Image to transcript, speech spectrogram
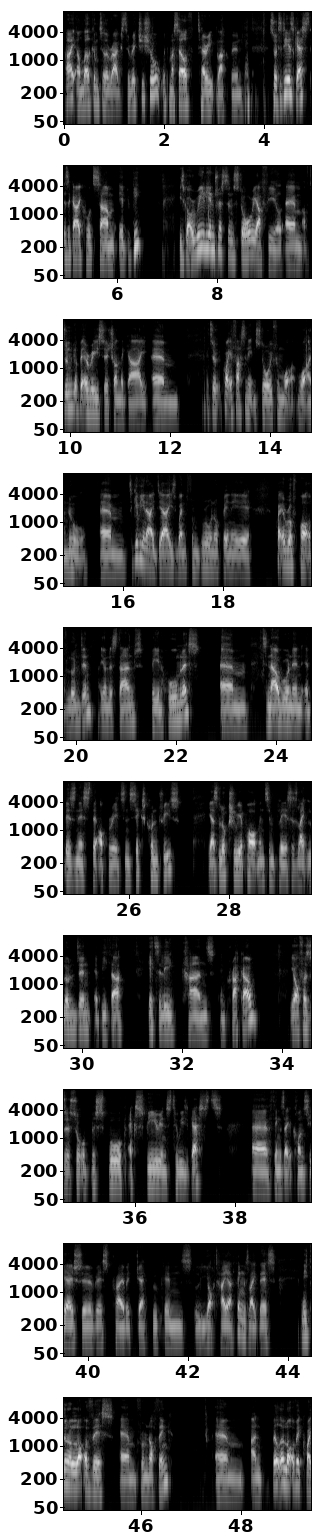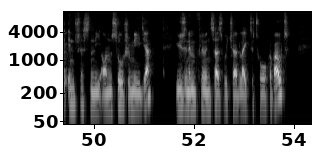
Hi, and welcome to the Rags to Riches show with myself, Terry Blackburn. So today's guest is a guy called Sam Ibgi. He's got a really interesting story, I feel. Um, I've done a bit of research on the guy. Um, it's a, quite a fascinating story from what, what I know. Um, to give you an idea, he's went from growing up in a quite a rough part of London, I understand, being homeless, um, to now running a business that operates in six countries. He has luxury apartments in places like London, Ibiza, Italy, Cannes, and Krakow. He offers a sort of bespoke experience to his guests, uh, things like a concierge service, private jet bookings, yacht hire, things like this. And he's done a lot of this um, from nothing um, and built a lot of it quite interestingly on social media using influencers, which I'd like to talk about.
